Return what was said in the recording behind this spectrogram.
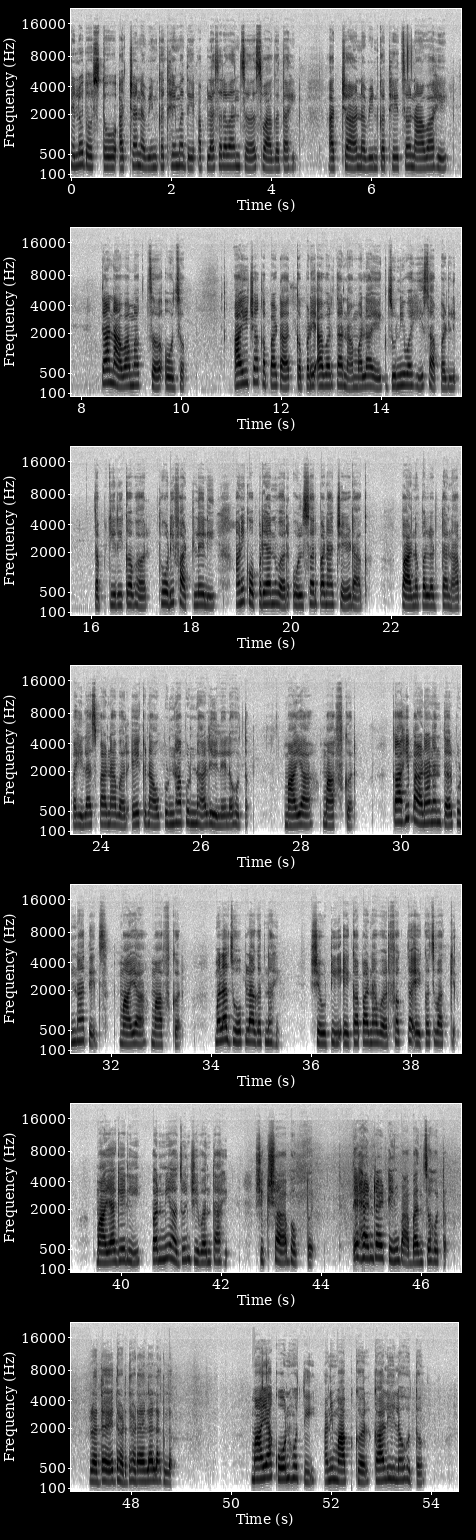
Hello दोस्तो आजच्या नवीन कथेमध्ये आपल्या सर्वांचं स्वागत आहे. आजच्या नवीन कथेचं नाव आहे त्या नावामागचं ओझं. आईच्या कपाटात कपडे आवरताना मला एक जुनी वही सापडली. तपकिरी कव्हर थोडी फाटलेली आणि कोपऱ्यांवर ओलसरपणाचे डाग. पानं पलटताना पहिल्याच पानावर एक नाव पुन्हा पुन्हा लिहिलेलं होतं. माया माफ कर. काही पानानंतर पुन्हा तेच. माया माफ कर. मला झोप लागत नाही. शेवटी एका पानावर फक्त एकच वाक्य. माया गेली पण मी अजून जिवंत आहे. शिक्षा भोगतोय. ते हँडरायटिंग बाबांचं होतं. हृदय धडधडायला लागलं. माया कोण होती आणि माफ कर का लिहिलं होतं?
